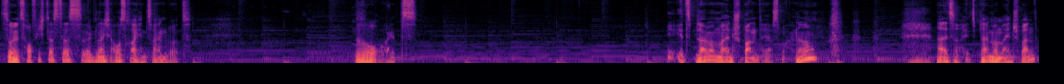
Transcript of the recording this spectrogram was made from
So, jetzt hoffe ich, dass das äh, gleich ausreichend sein wird. So, jetzt... Jetzt bleiben wir mal entspannt erstmal, ne? Also, jetzt bleiben wir mal entspannt.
